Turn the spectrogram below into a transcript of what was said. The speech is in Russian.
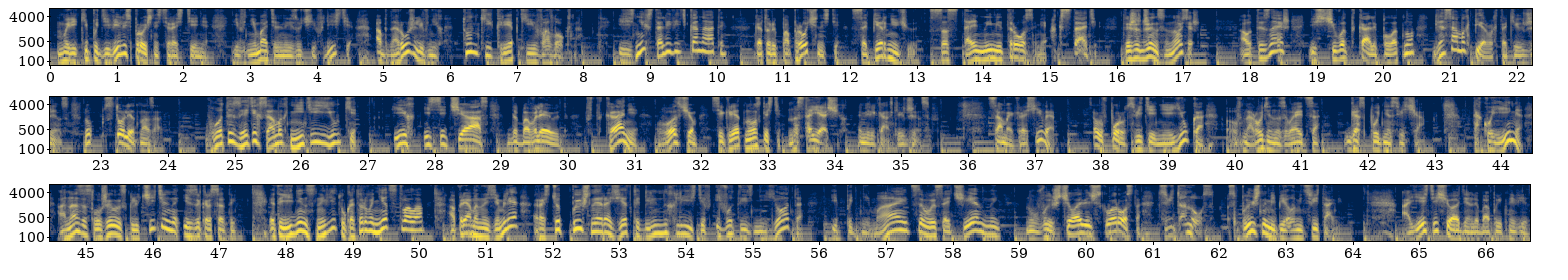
Моряки подивились прочности растения и, внимательно изучив листья, обнаружили в них тонкие крепкие волокна. Из них стали видеть канаты, которые по прочности соперничают с стальными тросами. А кстати, ты же джинсы носишь? А вот ты знаешь, из чего ткали полотно для самых первых таких джинс? Ну, сто лет назад. Вот из этих самых нитей юки. Их и сейчас добавляют в ткани. Вот в чем секрет носкости настоящих американских джинсов. Самое красивое в пору цветения юка в народе называется «Господня свеча». Такое имя она заслужила исключительно из-за красоты. Это единственный вид, у которого нет ствола, а прямо на земле растет пышная розетка длинных листьев. И вот из нее-то и поднимается высоченный, ну, выше человеческого роста, цветонос с пышными белыми цветами. А есть еще один любопытный вид.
